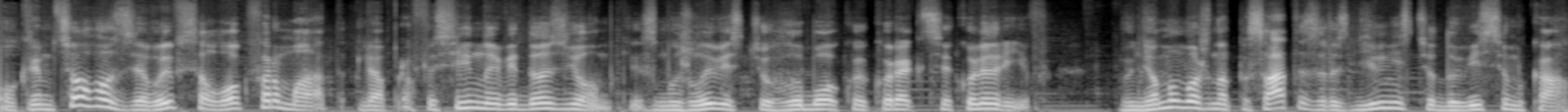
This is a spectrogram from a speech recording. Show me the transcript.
Окрім цього, з'явився лог-формат для професійної відеозйомки з можливістю глибокої корекції кольорів. В ньому можна писати з роздільністю до 8К.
